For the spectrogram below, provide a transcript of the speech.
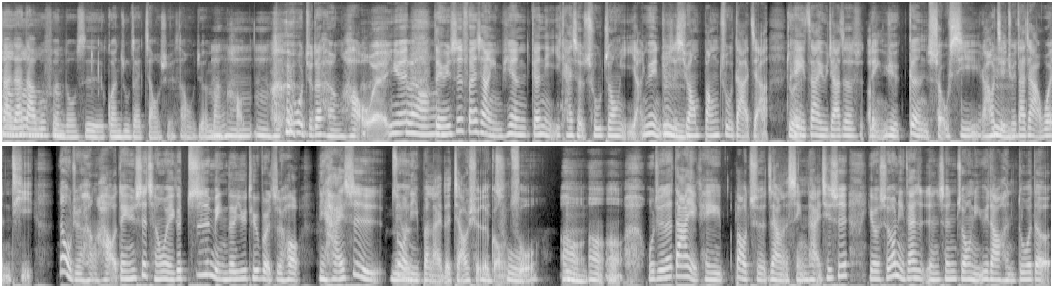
大家大部分都是关注在教学上，我觉得蛮好的。嗯，因为我觉得很好哎，因为 等于是分享影片，跟你一开始的初衷一样，因为你就是希望帮助大家可以在瑜伽这领域更熟悉，然后解决大家的问题。那我觉得很好，等于是成为一个知名的 YouTuber 之后，你还是做你本来的教学的工作。嗯嗯嗯，我觉得大家也可以保持这样的心态。其实有时候你在人生中，你遇到很多的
